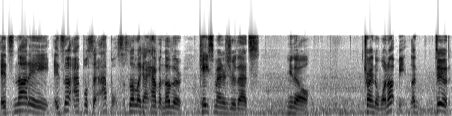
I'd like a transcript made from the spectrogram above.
it's not a it's not apples to apples. It's not like I have another case manager that's, you know, trying to one up me. Like, dude,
